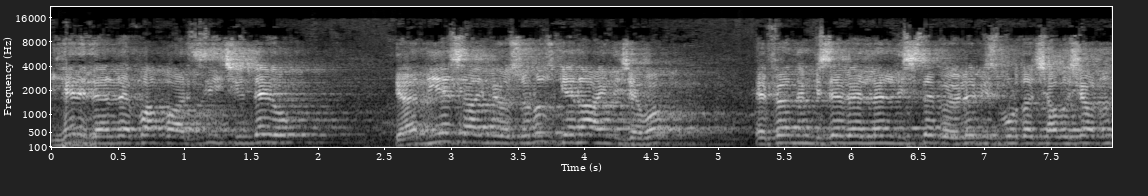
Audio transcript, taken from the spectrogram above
Yeniden Refah Partisi içinde yok. Ya niye saymıyorsunuz? Gene aynı cevap. Efendim bize verilen liste böyle. Biz burada çalışanız.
